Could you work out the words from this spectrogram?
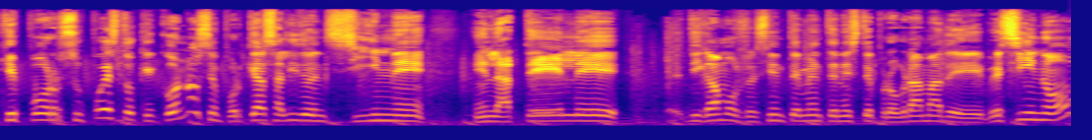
que por supuesto que conocen porque ha salido en cine, en la tele, eh, digamos recientemente en este programa de vecinos.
